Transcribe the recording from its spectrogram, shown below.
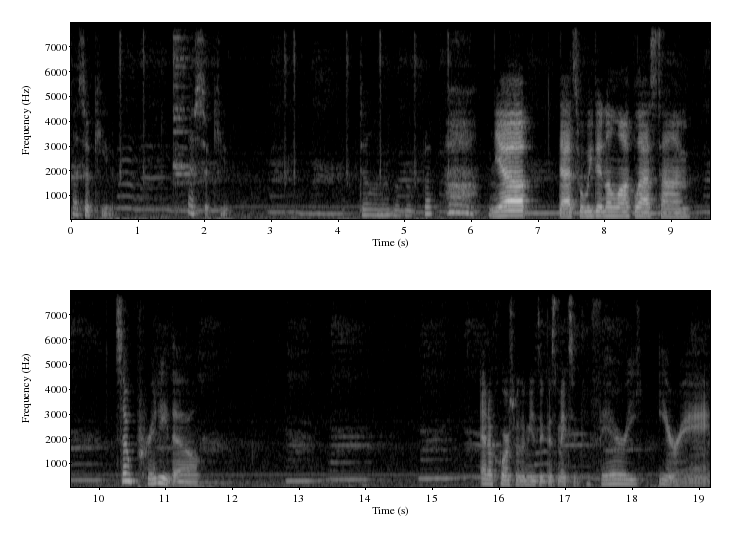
That's so cute. That's so cute. yep, that's what we didn't unlock last time. so pretty though. And of course, with the music, this makes it very eerie.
